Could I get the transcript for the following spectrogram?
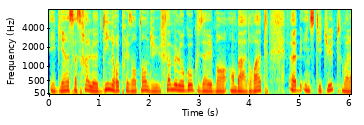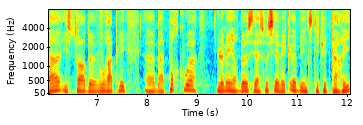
eh bien, ça sera le digne représentant du fameux logo que vous avez en, bas à droite, Hub Institute. Voilà, histoire de vous rappeler bah, pourquoi le meilleur d'eux s'est associé avec Hub Institute Paris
